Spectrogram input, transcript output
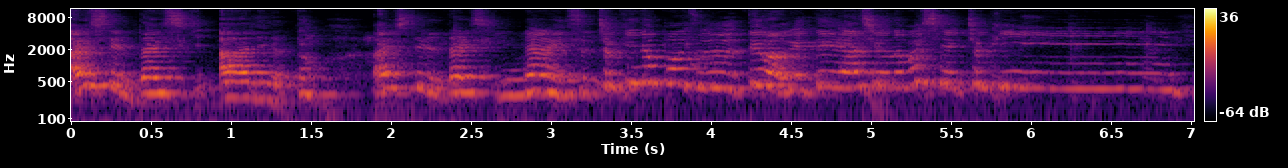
愛してる大好きありがとう。愛してる大好きナイス。チョキのポーズ。手を上げて足を伸ばしてチョキン。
